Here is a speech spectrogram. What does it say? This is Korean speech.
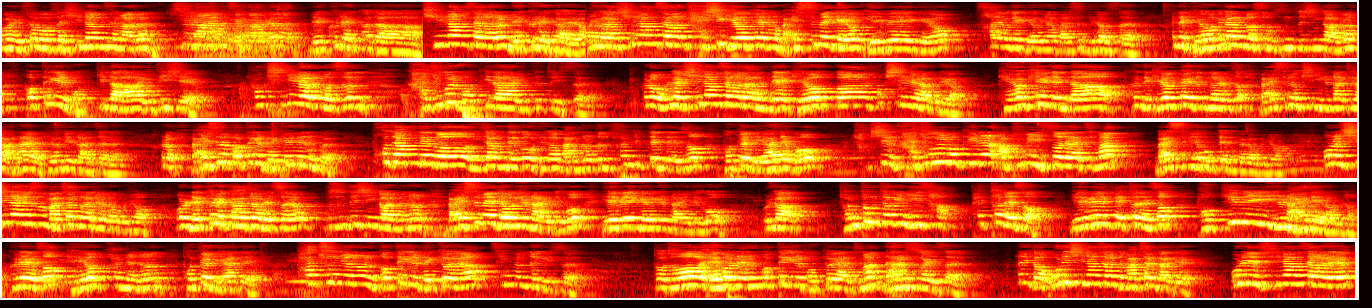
한번 읽어봅시다. 신앙생활은 신앙생활은 레크레카다. 신앙생활은 레크레카예요. 우리가 신앙생활 다시 개혁해야 하는 건 말씀의 개혁, 예배의 개혁, 사역의 개혁이라고 말씀드렸어요. 근데 개혁이라는 것은 무슨 뜻인가 하면 껍데기를 벗기다 이 뜻이에요. 혁신이라는 것은 가죽을 벗기다 이 뜻도 있어요. 그럼 우리가 신앙생활 하는데 개혁과 해라 그래요. 개혁해야 된다. 그런데 개혁해야 된다 그래서 말씀 혁신이 일어나지가 않아요. 개혁이 일어나잖아요. 그럼 말씀의 껍데기를 벗겨야 되는 거예요. 포장되고 이장되고 우리가 만들었던 편집된 데서 벗겨내야 되고 혁신 가죽을 벗기는 아픔이 있어야지만 말씀이 회복되는 여러분요. 오늘 신앙에서도 마찬가지예요, 여러분요. 오늘 레크레크 하자 그랬어요. 무슨 뜻인가 하면은 말씀의 개혁이 일어나야 되고 예배의 개혁이 일어나야 되고 우리가 전통적인 이 사, 패턴에서 예배 패턴에서 벗김이 일어나야 돼요, 여러분요. 그래서 개혁하면은 벗겨내야 돼요. 파충류는 껍데기를 벗겨야 생명력이 있어요. 또 저 애벌레는 껍데기를 벗겨야지만 나를 수가 있어요. 그러니까 우리 신앙생활도 마찬가지예요. 우리 신앙생활에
